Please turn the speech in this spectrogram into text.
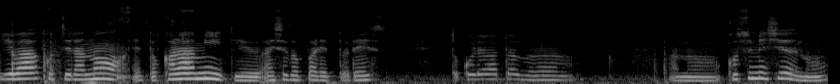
次はこちらの、えっと、カラーミーっていうアイシャドウパレットです。えっと、これは多分、あの、コスメ収納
